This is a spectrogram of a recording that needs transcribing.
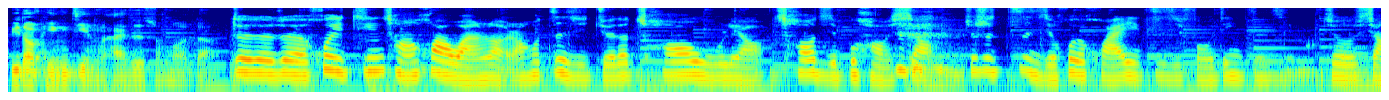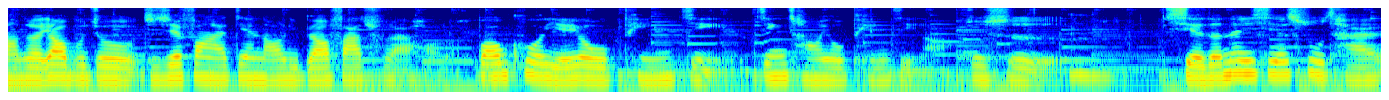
遇到瓶颈了还是什么的？对对对，会经常画完了，然后自己觉得超无聊，超级不好笑，就是自己会怀疑自己，否定自己嘛，就想着要不就直接放在电脑里，不要发出来好了。包括也有瓶颈，经常有瓶颈啊，就是嗯，写的那些素材，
